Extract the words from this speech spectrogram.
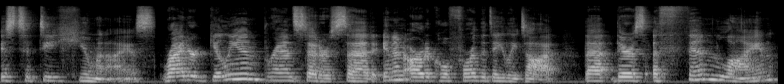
is to dehumanize. Writer Gillian Branstetter said in an article for the Daily Dot that there's a thin line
